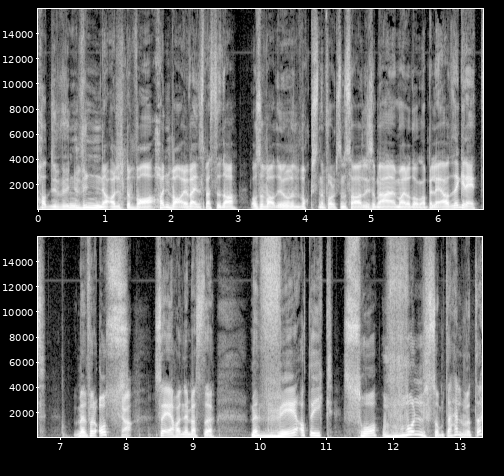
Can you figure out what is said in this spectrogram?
hadde jo vunnet alt og var Han var jo verdens beste da. Og så var det jo voksne folk som sa liksom ja, Maradona Pelé. Ja, det er greit. Men for oss Ja. så er han den beste. Men ved at det gikk så voldsomt til helvete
